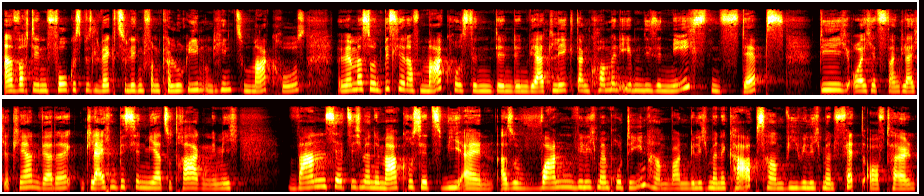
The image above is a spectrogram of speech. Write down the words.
einfach den Fokus ein bisschen wegzulegen von Kalorien und hin zu Makros. Weil wenn man so ein bisschen auf Makros den, den, den Wert legt, dann kommen eben diese nächsten Steps, die ich euch jetzt dann gleich erklären werde, gleich ein bisschen mehr zu tragen, nämlich wann setze ich meine Makros jetzt wie ein? Also wann will ich mein Protein haben? Wann will ich meine Carbs haben? Wie will ich mein Fett aufteilen?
